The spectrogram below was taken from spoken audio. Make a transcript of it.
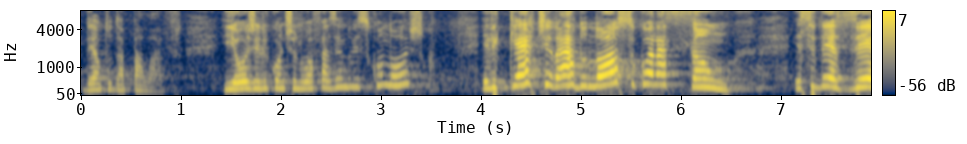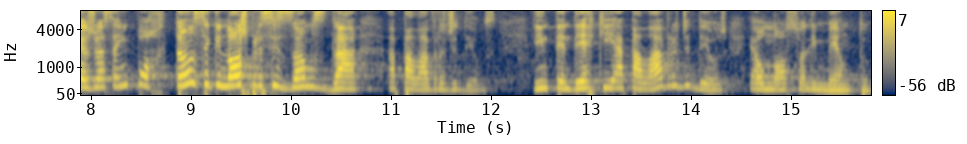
dentro da palavra. E hoje ele continua fazendo isso conosco. Ele quer tirar do nosso coração esse desejo, essa importância que nós precisamos dar à palavra de Deus. E entender que a palavra de Deus é o nosso alimento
